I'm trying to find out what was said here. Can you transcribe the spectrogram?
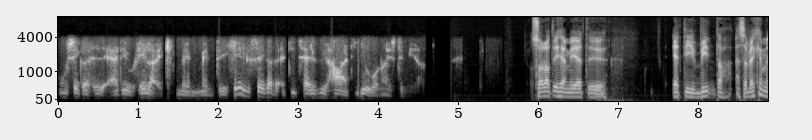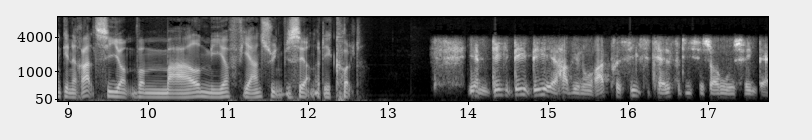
usikkerhed er det jo heller ikke, men, men det er helt sikkert, at de tal, vi har, de er underestimeret. Så er der det her med, at, øh, at det er vinter. Altså, hvad kan man generelt sige om, hvor meget mere fjernsyn vi ser, når det er koldt? Jamen, det, det, det har vi jo nogle ret præcise tal for de sæsonudsving, der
